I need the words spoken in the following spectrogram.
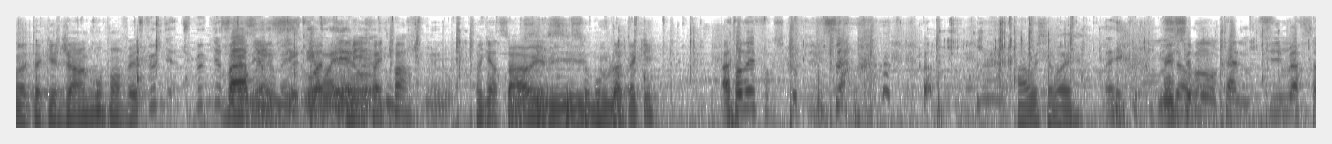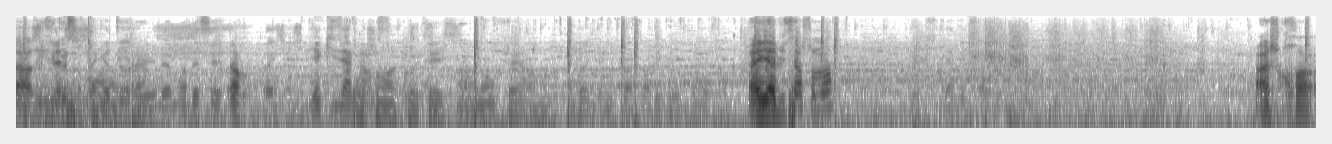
on attaquait déjà un groupe, en fait. Tu peux venir, tu peux venir Bah le oui, site, mais- ouais, ouais, Mais on fight pas. Mais. Regarde, Bah c'est- oui, mais nous l'attaquer. Attendez, faut que je copie ça. Ah oui, c'est vrai. Mais c'est bon, calme. S'il meurt, ça arrive. C'est quoi son gâteau il a moins d'effet. Y'a qui Zamian à côté, c'est un enfer. Eh, y'a Bissar sur moi? Ah, je crois.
